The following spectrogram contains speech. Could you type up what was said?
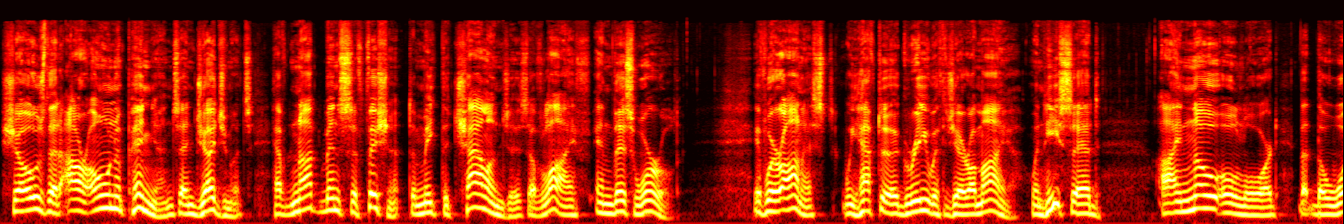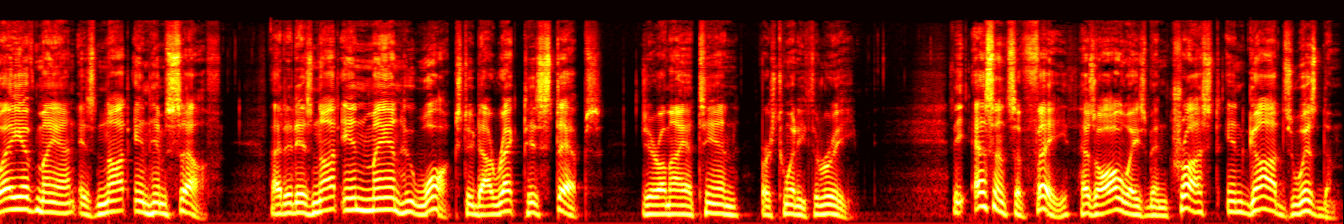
shows that our own opinions and judgments have not been sufficient to meet the challenges of life in this world. If we're honest, we have to agree with Jeremiah when he said, I know, O Lord, that the way of man is not in himself, that it is not in man who walks to direct his steps. Jeremiah 10, verse 23. The essence of faith has always been trust in God's wisdom,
